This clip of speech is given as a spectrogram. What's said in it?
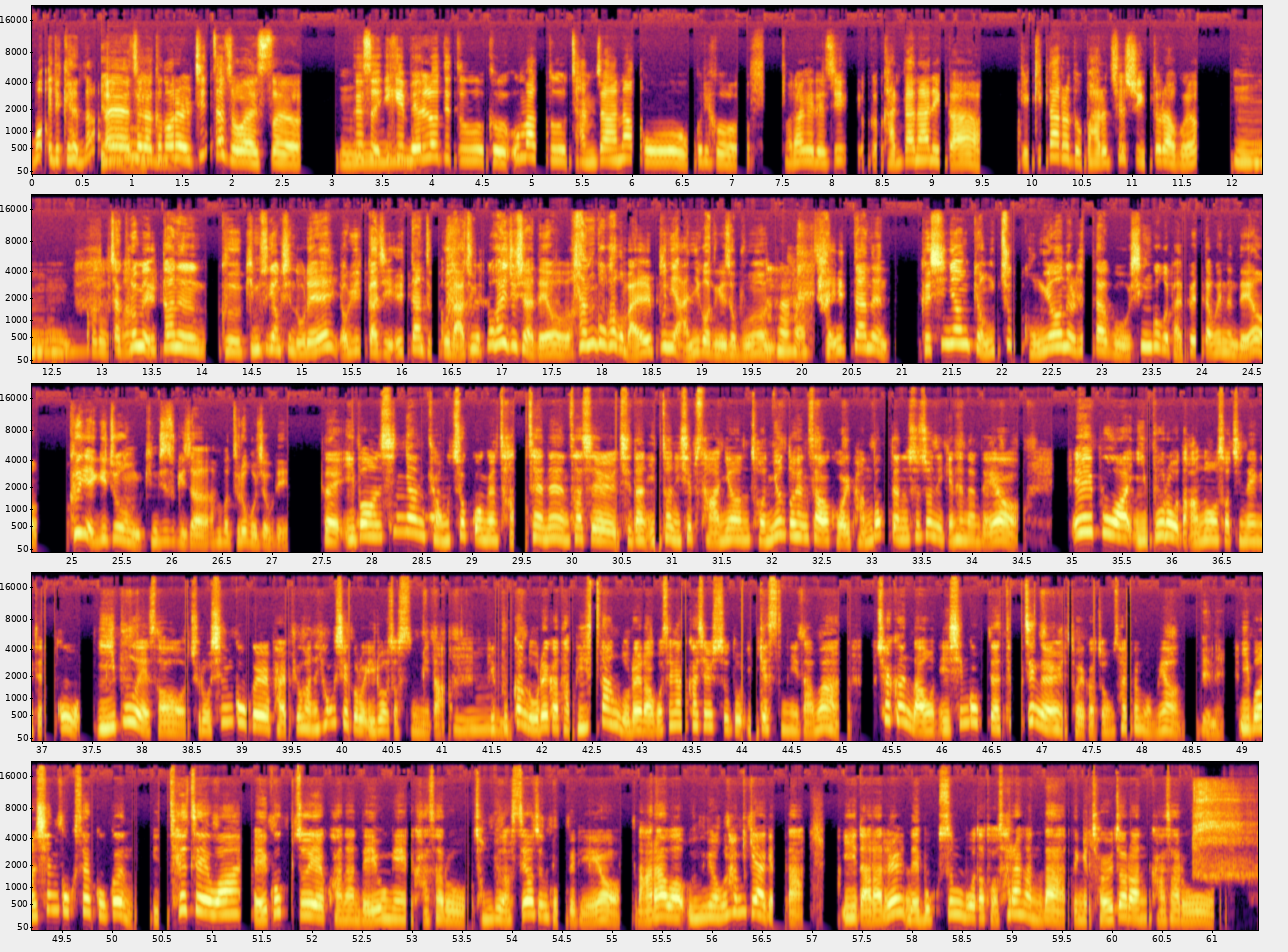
뭐 이렇게 했나? 야. 네, 제가 그 노래를 진짜 좋아했어요. 그래서 음. 이게 멜로디도 그 음악도 잔잔하고 그리고 뭐라 해야 되지? 그 간단하니까 기타로도 바로 칠 수 있더라고요. 음. 그래서 자, 그러면 일단은 그 김수경 씨 노래 여기까지 일단 듣고 나중에 또 해주셔야 돼요. 한 곡하고 말뿐이 아니거든요, 저분. 자, 일단은 그 신형 경축 공연을 했다고 신곡을 발표했다고 했는데요. 그 얘기 좀 김지수 기자 한번 들어보죠, 우리. 네, 이번 신년 경축 공연 자체는 사실 지난 2024년 전년도 행사와 거의 반복되는 수준이긴 했는데요. 1부와 2부로 나누어서 진행이 됐고, 2부에서 주로 신곡을 발표하는 형식으로 이루어졌습니다. 이 북한 노래가 다 비슷한 노래라고 생각하실 수도 있겠습니다만, 최근 나온 이 신곡들의 특징을 저희가 좀 살펴보면, 네네. 이번 신곡 세 곡은 이 체제와 애국주의에 관한 내용의 가사로 전부 다 쓰여진 곡들이에요. 나라와 운명을 함께하겠다. 이 나라를 내 목숨보다 더 사랑한다 등의 절절한 가사로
